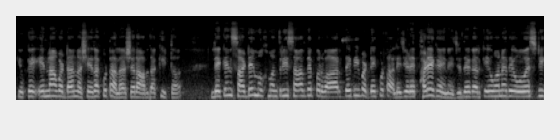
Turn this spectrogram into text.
ਕਿਉਂਕਿ ਇੰਨਾ ਵੱਡਾ ਨਸ਼ੇ ਦਾ ਘੁਟਾਲਾ ਸ਼ਰਾਬ ਦਾ ਕੀਤਾ। ਲੇਕਿਨ ਸਾਡੇ ਮੁੱਖ ਮੰਤਰੀ ਸਾਹਿਬ ਦੇ ਪਰਿਵਾਰ ਦੇ ਵੀ ਵੱਡੇ ਘੁਟਾਲੇ ਜਿਹੜੇ ਫੜੇ ਗਏ ਨੇ ਜਿਹਦੇ ਕਰਕੇ ਉਹਨਾਂ ਦੇ ਓਐਸਡੀ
